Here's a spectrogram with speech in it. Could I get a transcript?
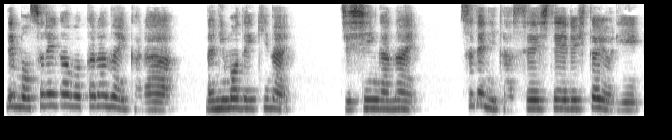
でもそれが分からないから何もできない、自信がない、すでに達成している人より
